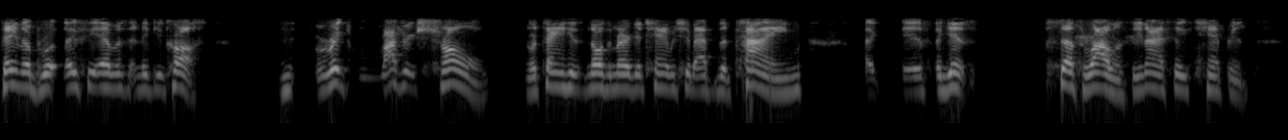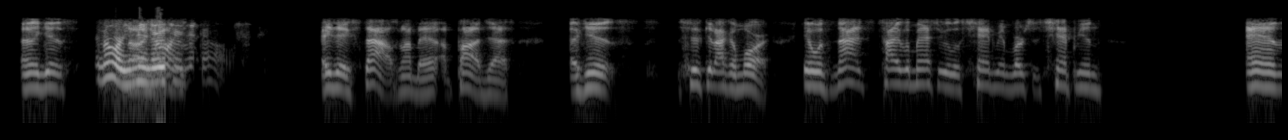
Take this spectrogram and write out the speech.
Dana Brooke, Lacey Evans, and Nikki Cross. N- Rick Roderick Strong retained his North American Championship at the time uh, against Seth Rollins, the United States champion, and against No, you Uh, mean. AJ Styles? AJ Styles. My bad. I apologize. Against Shinsuke Nakamura. It was not title match. It was champion versus champion. And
